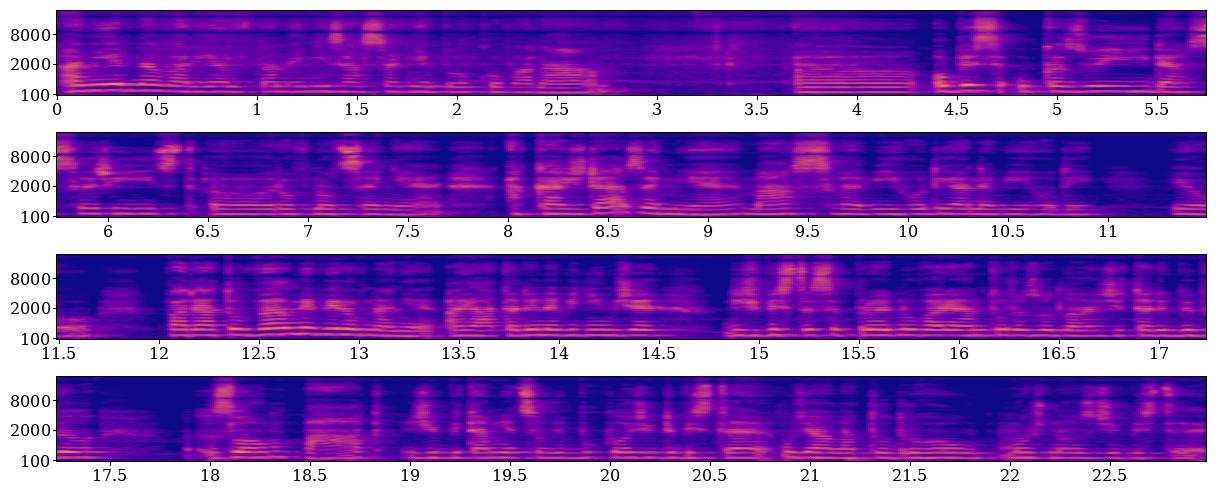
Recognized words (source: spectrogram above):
Ani jedna varianta není zásadně blokovaná. Uh, obě se ukazují, dá se říct, uh, rovnoceně a každá země má své výhody a nevýhody. Jo, padá to velmi vyrovnaně a já tady nevidím, že když byste se pro jednu variantu rozhodla, že tady by byl zlom, pád, že by tam něco vybuchlo, že kdybyste udělala tu druhou možnost, že byste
